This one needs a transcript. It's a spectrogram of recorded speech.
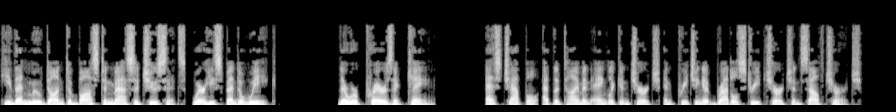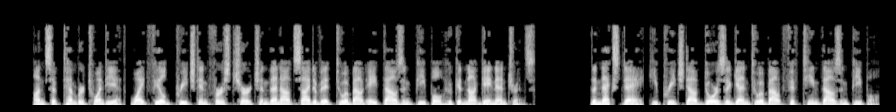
He then moved on to Boston, Massachusetts, where he spent a week. There were prayers at King's Chapel at the time an Anglican church and preaching at Brattle Street Church and South Church. On September 20, Whitefield preached in First Church and then outside of it to about 8,000 people who could not gain entrance. The next day, he preached outdoors again to about 15,000 people.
